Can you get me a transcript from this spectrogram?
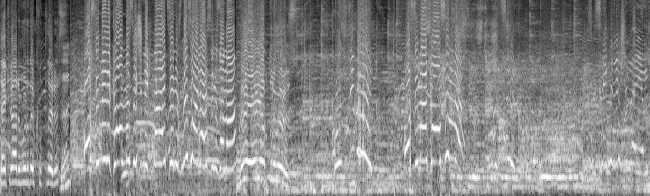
tekrar burada kutlarız. Osimhen'i kalması için ikna etseniz ne söylersiniz ona? Böyle ev yaptırmıyoruz. Osimhen! Osimhen kalsın mı? 8 yaşındayım.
